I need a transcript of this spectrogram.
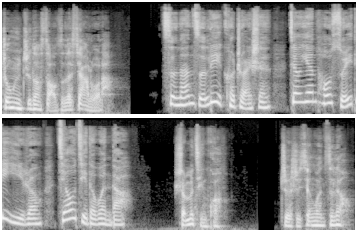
终于知道嫂子的下落了。此男子立刻转身，将烟头随地一扔，焦急的问道：“什么情况？”这是相关资料。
